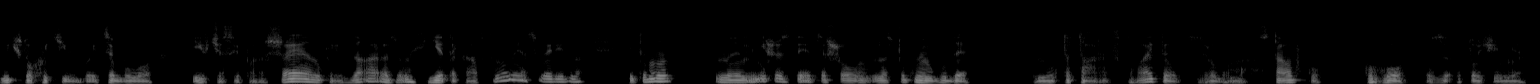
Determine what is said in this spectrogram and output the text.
будь-хто хотів би. І це було і в часи Порошенка, і зараз. У них є така автономія своєрідна. І тому мені щось здається, що наступним буде ну, Татаров. Давайте от зробимо ставку, кого з оточення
